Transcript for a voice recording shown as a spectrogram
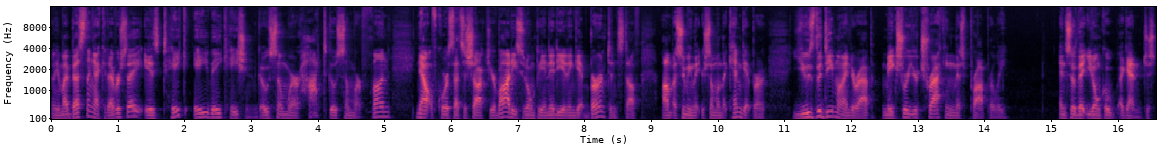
I mean, my best thing I could ever say is take a vacation. Go somewhere hot, go somewhere fun. Now, of course, that's a shock to your body, so don't be an idiot and get burnt and stuff. Um, assuming that you're someone that can get burnt. Use the Dminder app. Make sure you're tracking this properly. And so that you don't go, again, just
